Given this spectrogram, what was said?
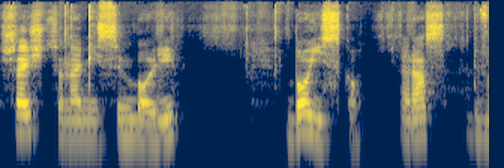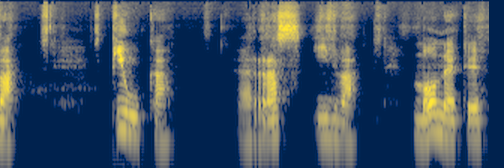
Sześć co najmniej symboli. Boisko. Raz, dwa. Piłka. Raz i dwa. Monety.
